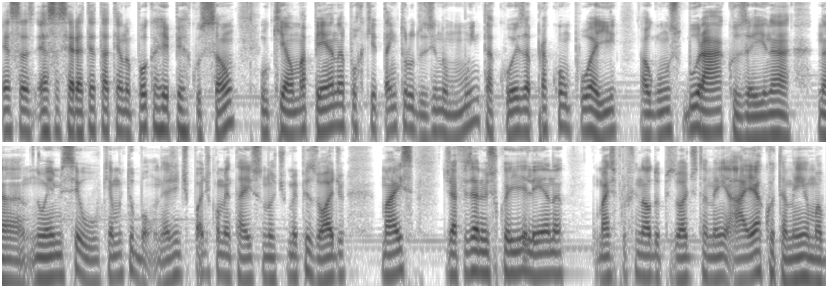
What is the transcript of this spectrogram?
Essa, essa série até está tendo pouca repercussão, o que é uma pena porque está introduzindo muita coisa para compor aí alguns buracos aí na, na, no MCU, que é muito bom. Né? A gente pode comentar isso no último episódio, mas já fizeram isso com a Helena, mais pro final do episódio também. A Echo também é uma,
